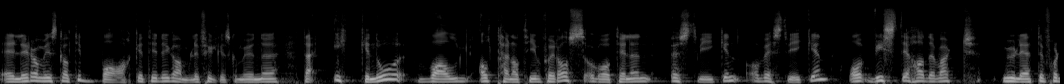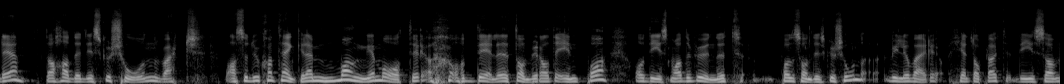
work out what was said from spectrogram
eller om vi skal tilbake til de gamle fylkeskommunene. Det er ikke noe valgalternativ for oss å gå til en Østviken og Vestviken. Og hvis det hadde vært muligheter for det, da hadde diskusjonen vært Altså Du kan tenke deg mange måter å dele dette området inn på. Og de som hadde vunnet på en sånn diskusjon, vil jo være helt opplagt de som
